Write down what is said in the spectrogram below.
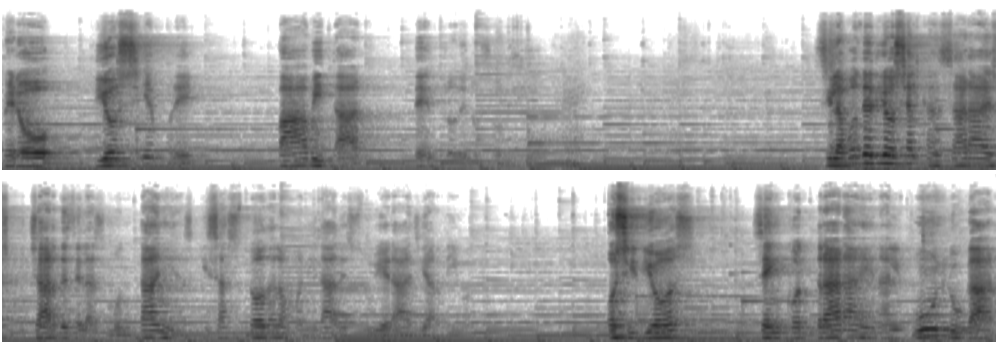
Pero Dios siempre va a habitar dentro de nosotros. Si la voz de Dios se alcanzara a escuchar desde las montañas, quizás toda la humanidad estuviera allí arriba. O si Dios se encontrara en algún lugar,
